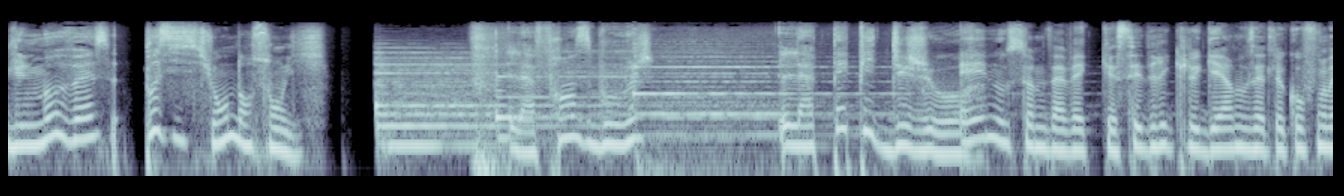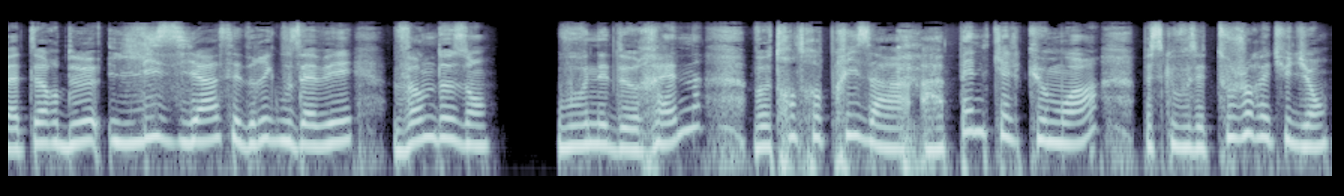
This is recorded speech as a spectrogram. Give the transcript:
d'une mauvaise position dans son lit. La France bouge. La pépite du jour. Et nous sommes avec Cédric Leguerre, vous êtes le cofondateur de Lysia. Cédric, vous avez 22 ans. Vous venez de Rennes. Votre entreprise a à, peine quelques mois parce que vous êtes toujours étudiant.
